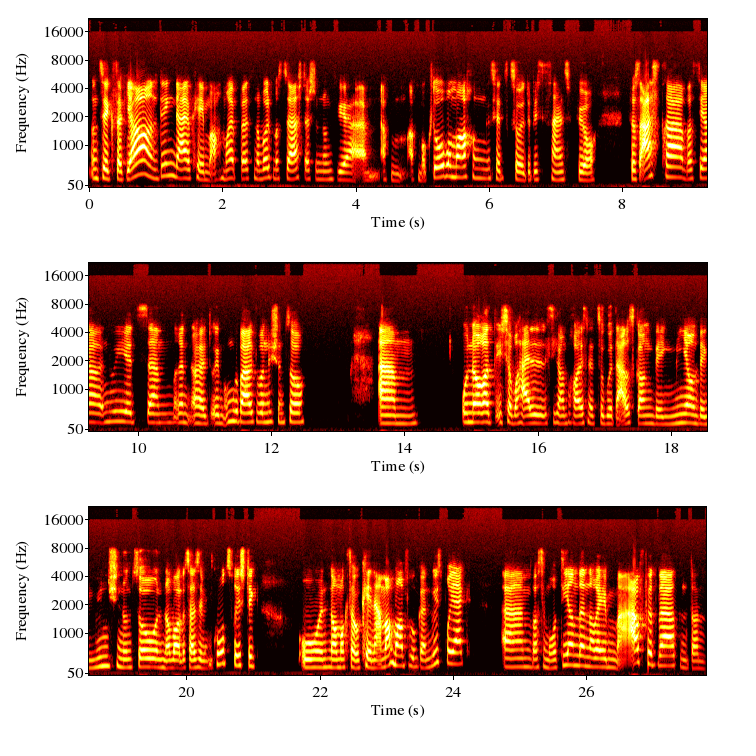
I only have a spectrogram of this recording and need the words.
Und sie hat gesagt, ja, und Ding, da, okay, machen wir etwas. Dann wollten wir es zuerst schon irgendwie ähm, auf, dem, auf dem Oktober machen. Sie hat gesagt, ein bisschen für fürs Astra, was ja nur jetzt ähm, halt eben umgebaut worden ist und so. Ähm, und dann ist aber halt sich einfach alles nicht so gut ausgegangen wegen mir und wegen München und so. Und dann war das also eben kurzfristig. Und dann haben wir gesagt, okay, dann machen wir einfach ein neues Projekt ähm, was im Rotierenden noch eben aufgeführt wird und dann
